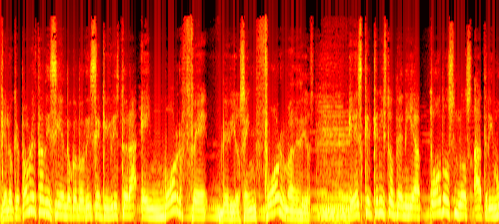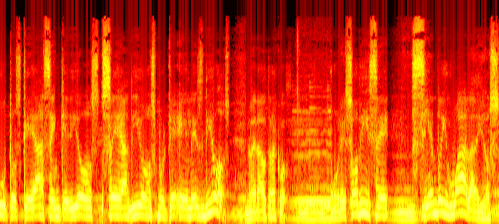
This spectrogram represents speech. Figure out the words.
que lo que Pablo está diciendo cuando dice que Cristo era en morfe de Dios, en forma de Dios, es que Cristo tenía todos los atributos que hacen que Dios sea Dios, porque Él es Dios. No era otra cosa. Por eso dice, siendo igual a Dios.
